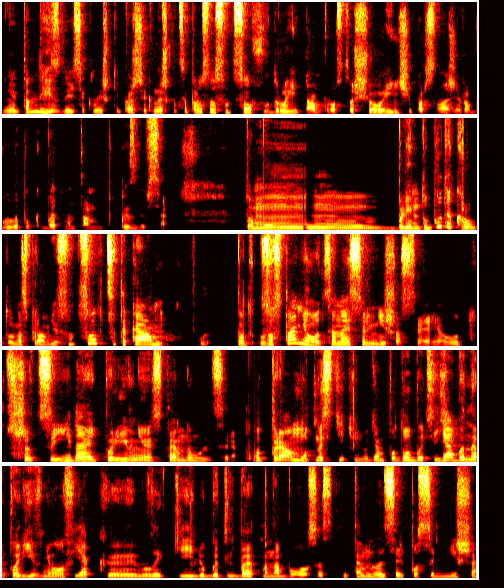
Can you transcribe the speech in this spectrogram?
ні, там дві здається книжки. Перша книжка це просто Судцов, у другій там просто що інші персонажі робили, поки Бетмен там пиздився. Тому, блін, ну буде круто, насправді. Судцов це така От з останнього це найсильніша серія. От що це її навіть порівнюють з темним лицарем. От прямо от настільки людям подобається. Я би не порівнював як е, великий любитель Бетмена, бо все темний лицар посильніше,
